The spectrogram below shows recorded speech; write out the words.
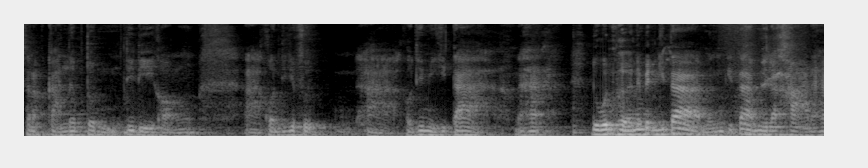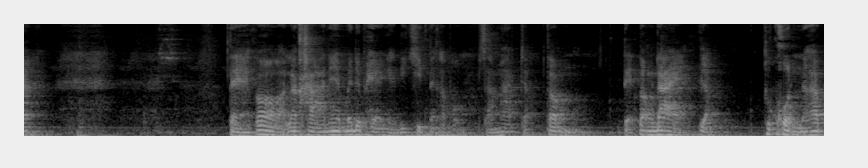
สำหรับการเริ่มต้นที่ดีของอคนที่จะฝึกคนที่มีกีตาร์นะฮะดูเผินๆนี่เป็นกีตาร์เหมือนกีตาร์มีราคานะฮะ แต่ก็ราคาเนี่ยไม่ได้แพงอย่างที่คิดนะครับผมสามารถจับต้องแต่ต้องได้กับทุกคนนะครับ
